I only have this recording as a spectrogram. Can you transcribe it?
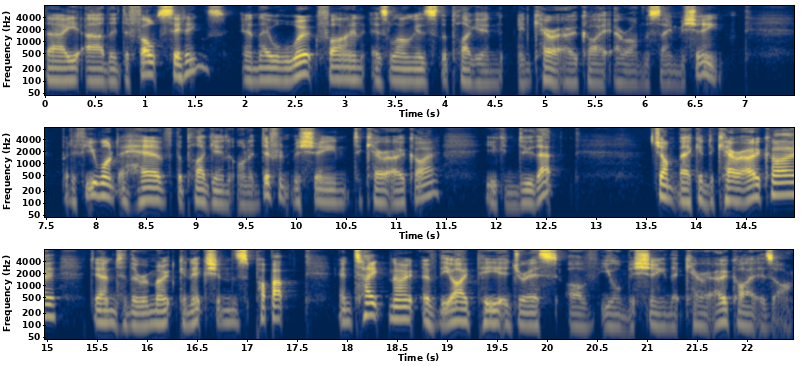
They are the default settings and they will work fine as long as the plugin and Karaoki are on the same machine. But if you want to have the plugin on a different machine to Karaoki, you can do that. Jump back into Karaoki, down to the remote connections pop up, and take note of the IP address of your machine that Karaoki is on.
